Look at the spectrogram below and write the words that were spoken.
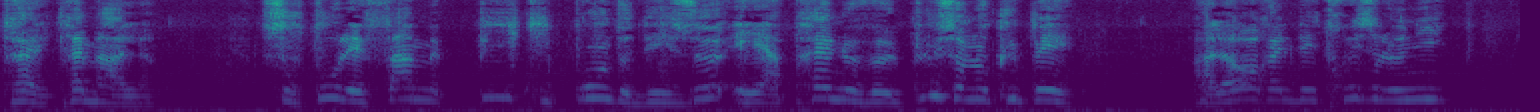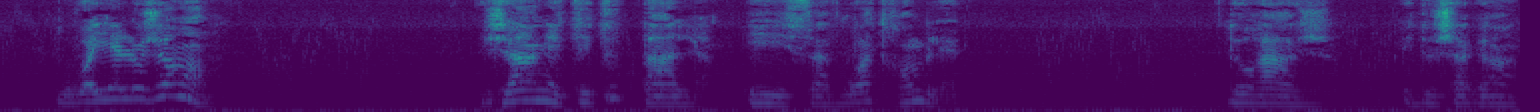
Très, très mal. Surtout les femmes pies qui pondent des œufs et après ne veulent plus s'en occuper. Alors elles détruisent le nid. Vous voyez le genre? Jeanne était toute pâle, et sa voix tremblait. De rage et de chagrin.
